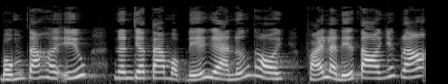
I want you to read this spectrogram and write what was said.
bụng ta hơi yếu nên cho ta một đĩa gà nướng thôi, phải là đĩa to nhất đó.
